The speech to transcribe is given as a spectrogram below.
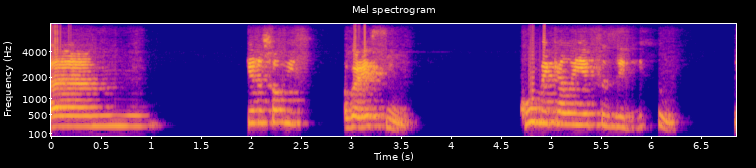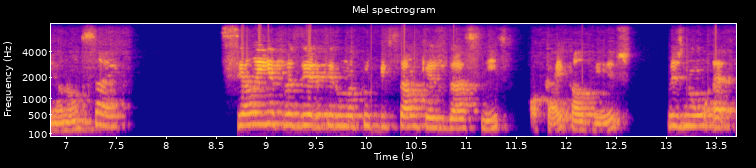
um, que era só isso. Agora é assim, como é que ela ia fazer isso? Eu não sei. Se ela ia fazer, ter uma profissão que ajudasse nisso, ok, talvez, mas não, ah,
